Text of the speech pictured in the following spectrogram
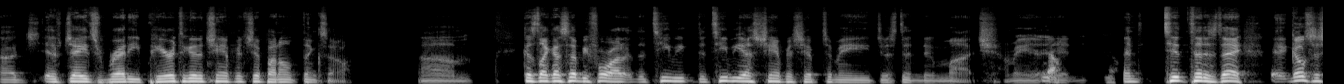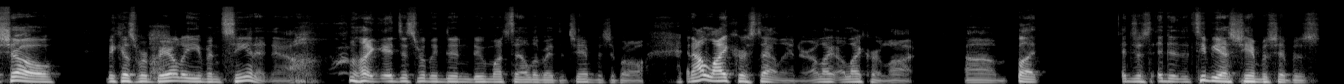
uh, if Jade's ready, period, to get a championship, I don't think so. Um, because like I said before, the TV the TBS championship to me just didn't do much. I mean, no. it, no. and to, to this day, it goes to show because we're barely even seeing it now. like it just really didn't do much to elevate the championship at all. And I like her Statlander. I like I like her a lot. Um, but it just it, the TBS championship is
